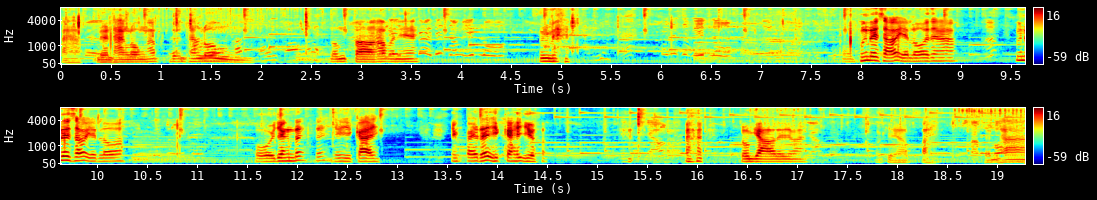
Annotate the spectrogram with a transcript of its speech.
ครับเดินทางลงครับ เดินทางลง ลงต่อครับวันนี้เพิ่งได้สองเอ็ดโลโอ้เพิ่งได้สาเอ็ดโลใช่ไหมครับเพิ่งได้สาวเอ็ดโลโอ้ยังได้ได้ยังอีกไกล ยังไปได้อีกไกลอยู่ลงยาวเลยใช่ไหมโอเคครับไปเดินทาง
